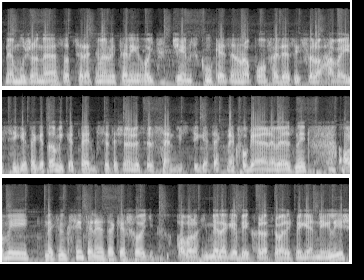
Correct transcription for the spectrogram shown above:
nem muzsonnázott, szeretném említeni, hogy James Cook ezen a napon fedezi fel a Hawaii szigeteket, amiket természetesen először Sandwich szigeteknek fog elnevezni. Ami nekünk szintén érdekes, hogy ha valaki melegebb éghajlatra válik még ennél is,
